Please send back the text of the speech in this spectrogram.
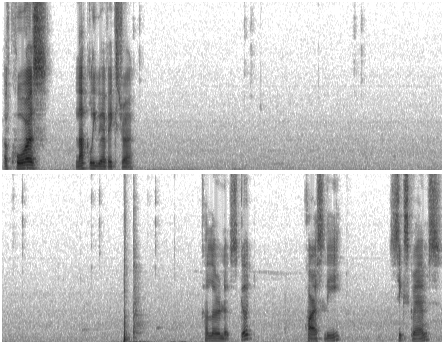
Of course! Luckily we have extra. Color looks good. Parsley, 6 grams.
